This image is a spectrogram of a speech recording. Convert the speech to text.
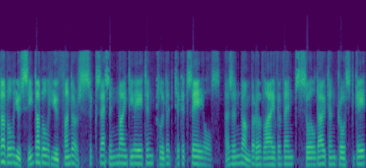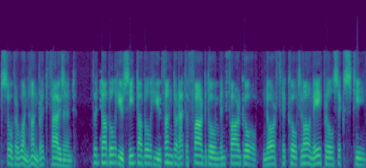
WCW Thunder's success in 98 included ticket sales, as a number of live events sold out and grossed gates over 100,000. The WCW Thunder at the Fargo Dome in Fargo, North Dakota on April 16,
